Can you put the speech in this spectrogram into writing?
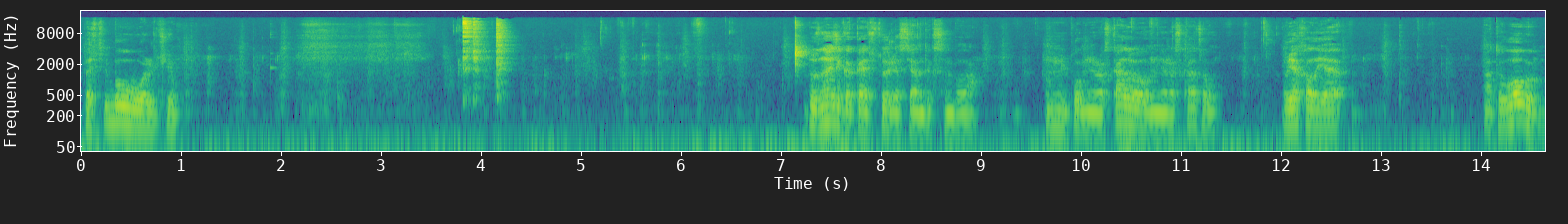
Спасибо, увольте. Тут знаете, какая история с Яндексом была? Он не помню, рассказывал, он мне рассказывал. Уехал я от Вовы.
